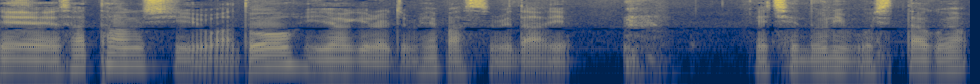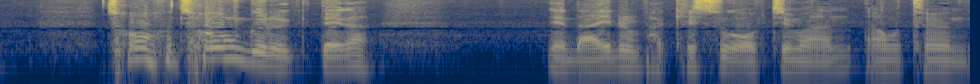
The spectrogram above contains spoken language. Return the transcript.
예, 사탕 씨와도 이야기를 좀 해봤습니다. 예. 예, 제 눈이 멋있다고요? 처음, 처음 그를, 내가, 예, 나이를 밝힐 수가 없지만, 아무튼,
